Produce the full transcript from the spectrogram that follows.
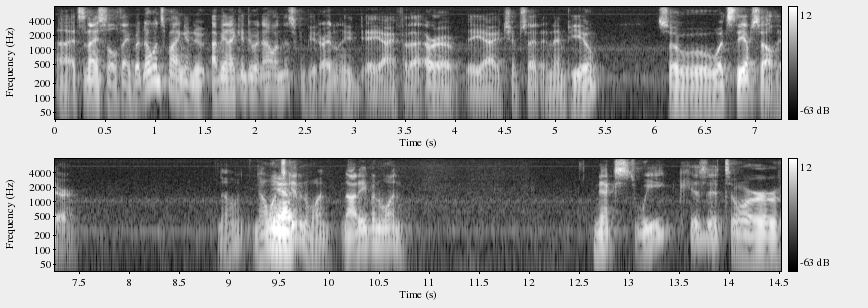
Uh, it's a nice little thing. But no one's buying a new. I mean, I can do it now on this computer. I don't need AI for that or a AI chipset and NPU. So what's the upsell here? No, no one's Yeah. given one. Not even one. Next week is it, or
